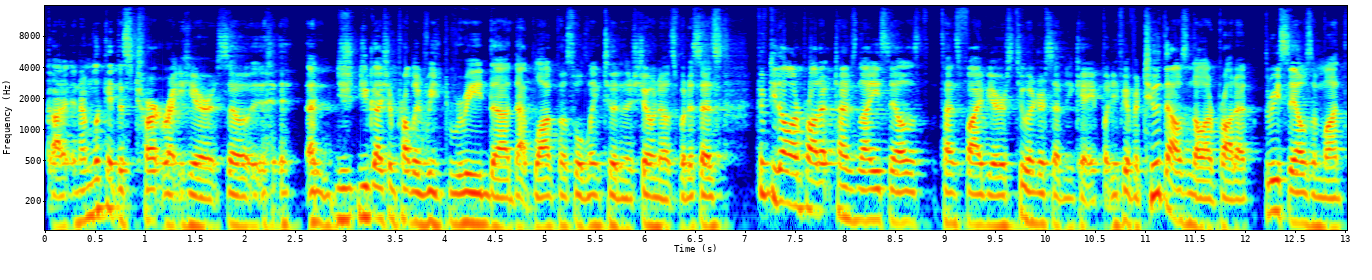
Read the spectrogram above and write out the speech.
Got it. And I'm looking at this chart right here. So, and you, you guys should probably read, read uh, that blog post. We'll link to it in the show notes. But it says $50 product times 90 sales times five years, 270K. But if you have a $2,000 product, three sales a month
